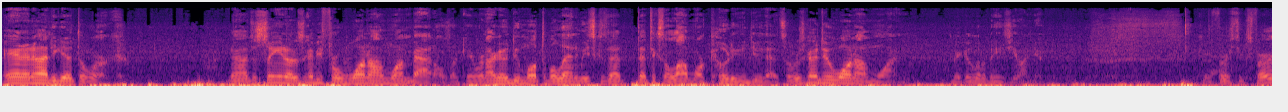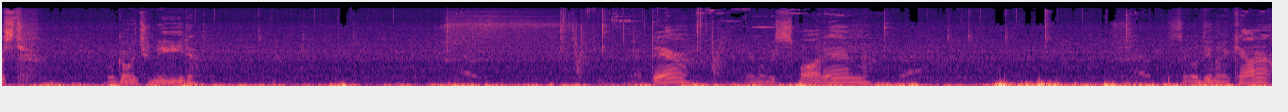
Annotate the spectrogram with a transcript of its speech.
and I know how to get it to work. Now, just so you know, this is going to be for one-on-one battles, okay? We're not going to do multiple enemies because that, that takes a lot more coding to do that, so we're just going to do one-on-one. Make it a little bit easier on you. Okay, first things first, we're going to need there. And when we spawn in, single demon encounter.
